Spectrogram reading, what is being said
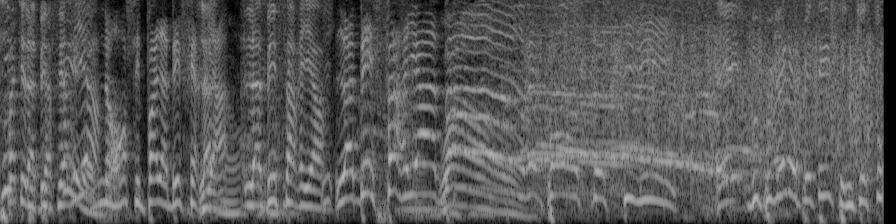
si, c'est l'abbé. Feria. Non, c'est pas l'abbé Feria. La- L'abbé Faria. L'abbé Faria, bonne réponse de Stevie. Et vous pouvez répéter, c'est une question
